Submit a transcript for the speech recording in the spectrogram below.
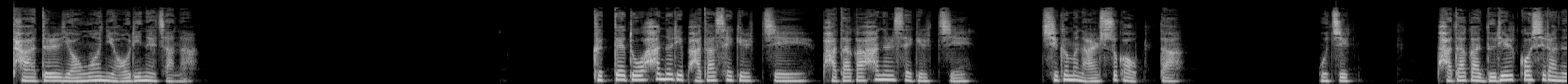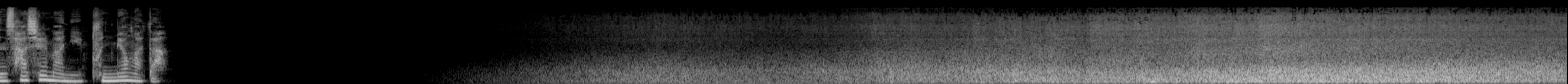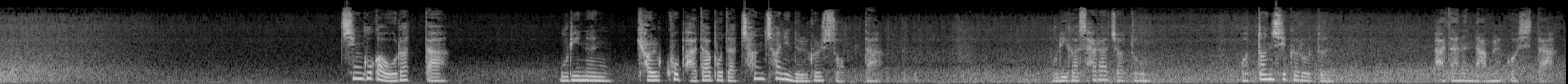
다들 영원히 어린애잖아. 그때도 하늘이 바다색일지 바다가 하늘색일지 지금은 알 수가 없다. 오직 바다가 느릴 것이라는 사실만이 분명하다. 친구가 옳았다. 우리는 결코 바다보다 천천히 늙을 수 없다. 우리가 사라져도 어떤 식으로든 바다는 남을 것이다.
